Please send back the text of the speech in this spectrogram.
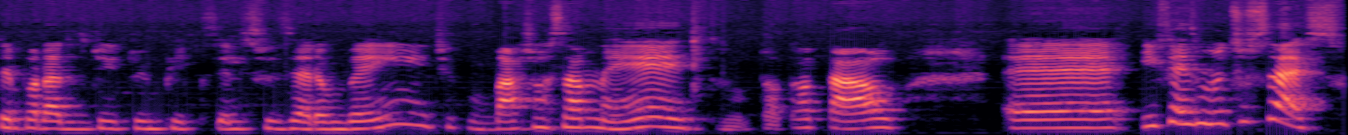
temporada de Twin Peaks eles fizeram bem, tipo, baixo orçamento, tal, tal, tal. É, e fez muito sucesso,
